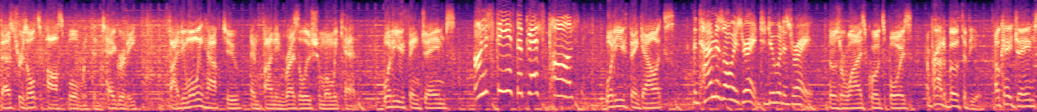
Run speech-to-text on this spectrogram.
best results possible with integrity, fighting when we have to, and finding resolution when we can. What do you think, James? Honesty is the best policy. What do you think, Alex? The time is always right to do what is right. Those are wise quotes, boys. I'm proud of both of you. Okay, James,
